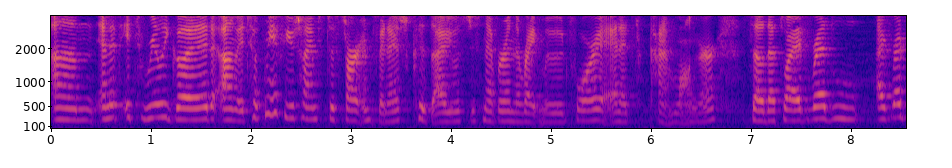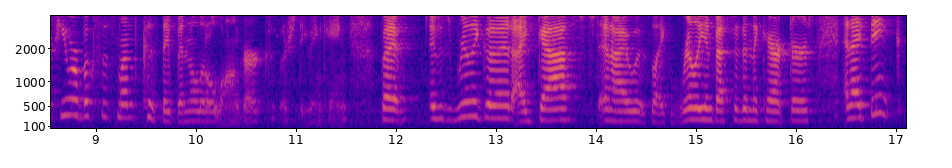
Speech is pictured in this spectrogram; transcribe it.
Um, and it, it's really good. Um, it took me a few times to start and finish because I was just never in the right mood for it, and it's kind of longer. So that's why I've read l- I've read fewer books this month because they've been a little longer because they're Stephen King. But it was really good. I gasped and I was like really invested in the characters, and I think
